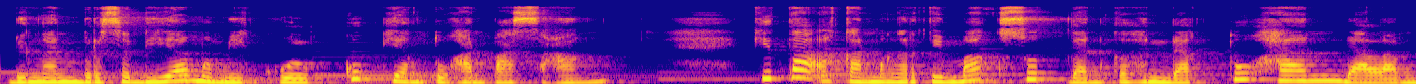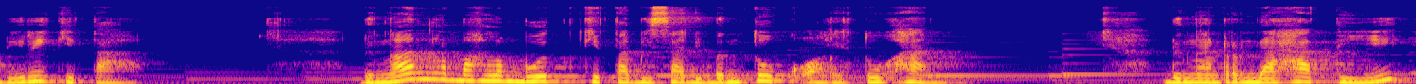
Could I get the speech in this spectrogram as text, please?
Dengan bersedia memikul kuk yang Tuhan pasang, kita akan mengerti maksud dan kehendak Tuhan dalam diri kita dengan lemah lembut, kita bisa dibentuk oleh Tuhan. Dengan rendah hati,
